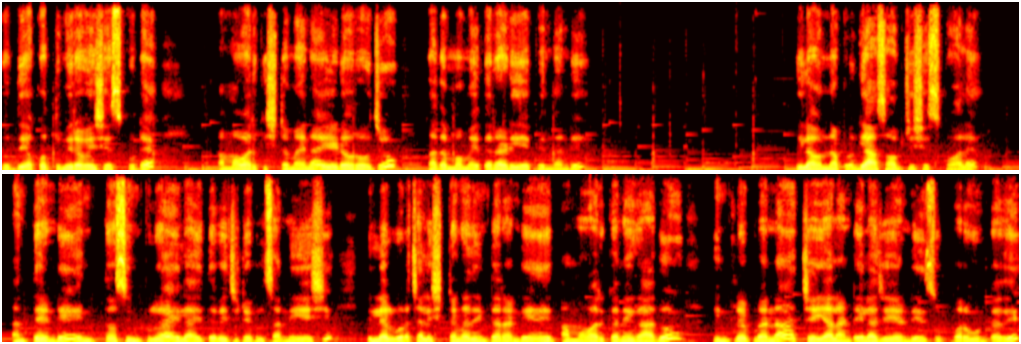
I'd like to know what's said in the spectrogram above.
కొద్దిగా కొత్తిమీర వేసేసుకుంటే అమ్మవారికి ఇష్టమైన ఏడవ రోజు కదంబం అయితే రెడీ అయిపోయిందండి. ఇలా ఉన్నప్పుడు గ్యాస్ ఆఫ్ చేసేసుకోవాలి. అంతే అండి. ఎంతో సింపుల్గా ఇలా అయితే వెజిటేబుల్స్ అన్నీ వేసి పిల్లలు కూడా చాలా ఇష్టంగా తింటారండి. అమ్మవారికనే కాదు ఇంట్లో ఎప్పుడన్నా చేయాలంటే ఇలా చేయండి. సూపర్గా ఉంటుంది.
